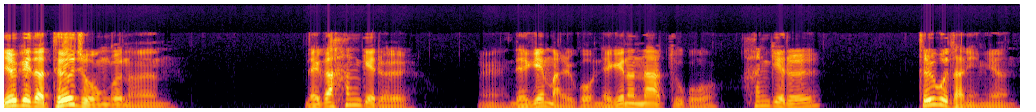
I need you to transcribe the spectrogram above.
여기다 더 좋은 거는 내가 한 개를 예, 네개 말고 네 개는 놔두고 한 개를 들고 다니면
